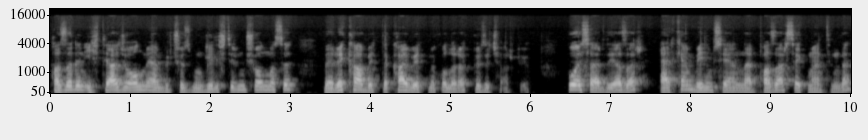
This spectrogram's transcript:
pazarın ihtiyacı olmayan bir çözümün geliştirilmiş olması ve rekabette kaybetmek olarak göze çarpıyor. Bu eserde yazar erken benimseyenler pazar segmentinden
